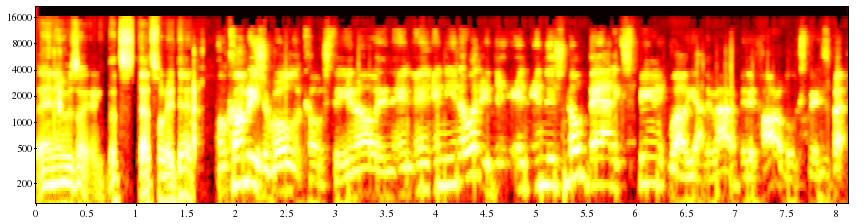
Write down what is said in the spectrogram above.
And it was like that's that's what I did. Well, comedy's a roller coaster, you know, and and, and, and you know what? And, and, there's no bad experience. Well, yeah, there are horrible experiences, but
